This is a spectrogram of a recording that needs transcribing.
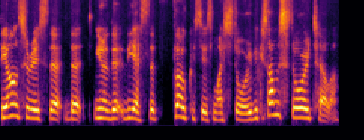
the answer is that that you know the, yes the focus is my story because i'm a storyteller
